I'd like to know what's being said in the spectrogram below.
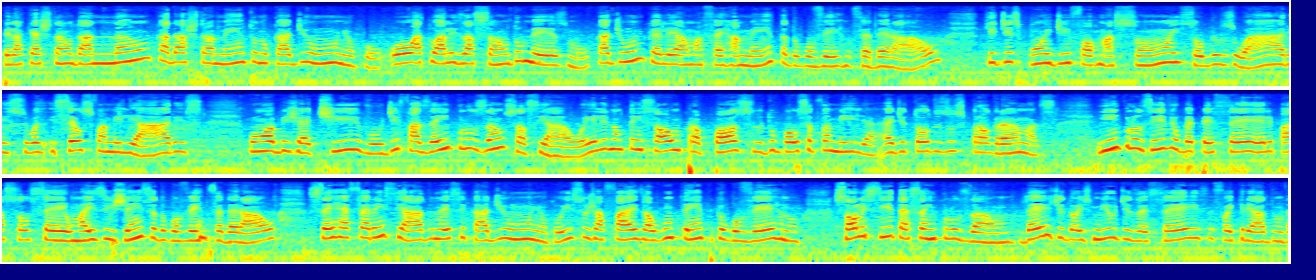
pela questão da não cadastramento no CAD único ou atualização do mesmo. O CAD único ele é uma ferramenta do governo federal que dispõe de informações sobre usuários e seus familiares com o objetivo de fazer inclusão social. Ele não tem só um propósito do Bolsa Família, é de todos os programas. E, inclusive, o BPC ele passou a ser uma exigência do governo federal ser referenciado nesse CAD único. Isso já faz algum tempo que o governo solicita essa inclusão. Desde 2016 foi criado um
